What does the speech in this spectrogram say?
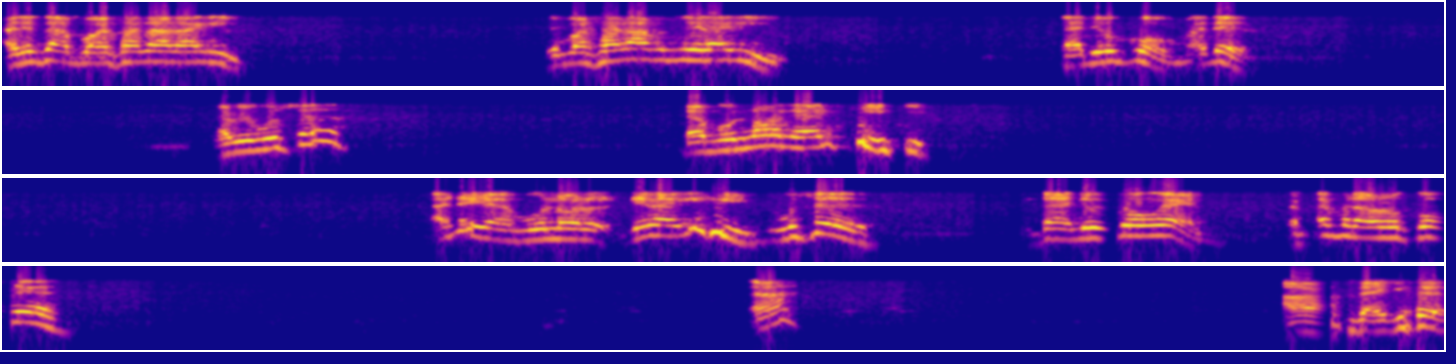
Ada tak buat salah lagi? Dia buat salah pun dia lagi. Tak ada hukum. Ada. Nabi Musa. Dah bunuh dia lagi. Ada yang bunuh dia lagi. Musa. Tak ada hukum kan? Kata pernah hukum dia. Ha? Ah, tiger.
